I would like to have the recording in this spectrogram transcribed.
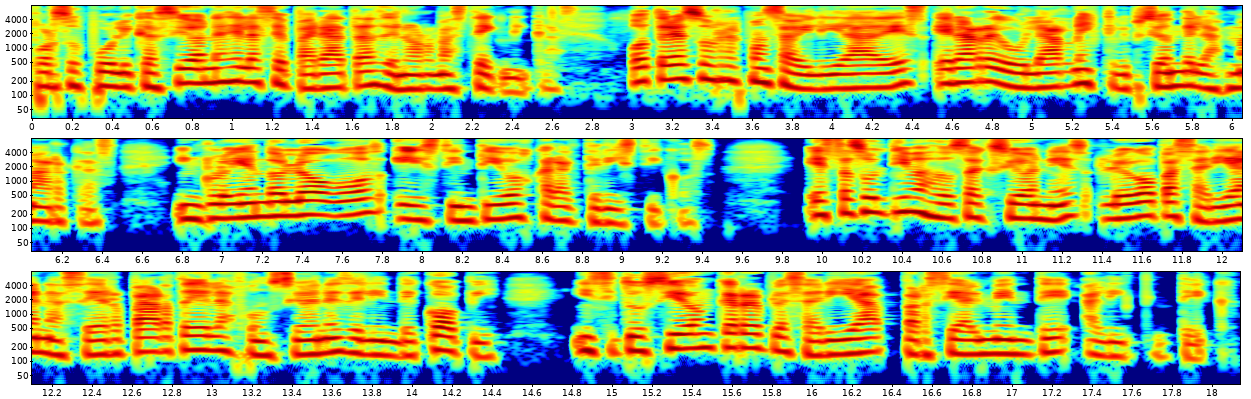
por sus publicaciones de las separatas de normas técnicas. Otra de sus responsabilidades era regular la inscripción de las marcas, incluyendo logos y distintivos característicos. Estas últimas dos acciones luego pasarían a ser parte de las funciones del INDECOPI, institución que reemplazaría parcialmente al ITINTEC.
